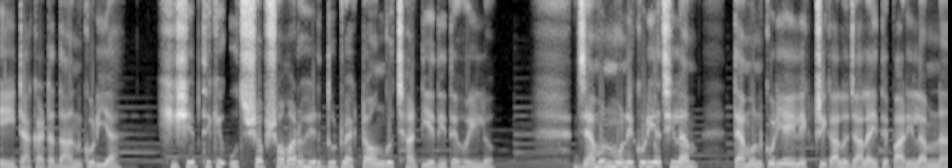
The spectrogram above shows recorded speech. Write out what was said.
এই টাকাটা দান করিয়া হিসেব থেকে উৎসব সমারোহের দুটো একটা অঙ্গ ছাঁটিয়ে দিতে হইল। যেমন মনে করিয়াছিলাম, তেমন করিয়া ইলেকট্রিক আলো জ্বালাইতে পারিলাম না,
